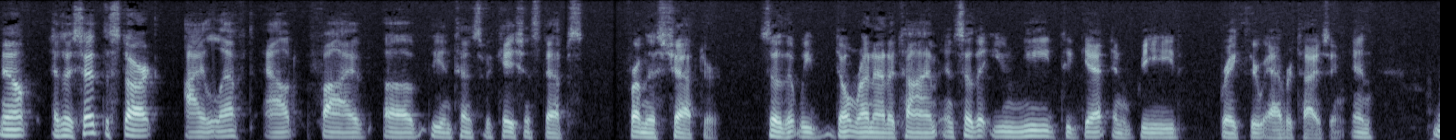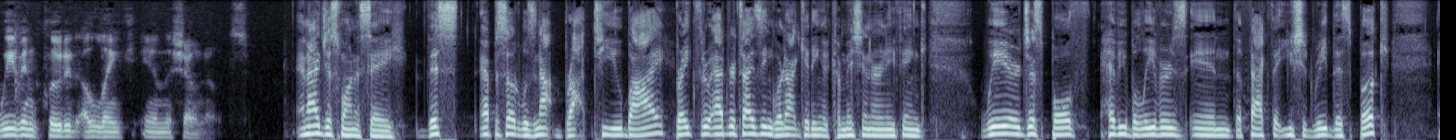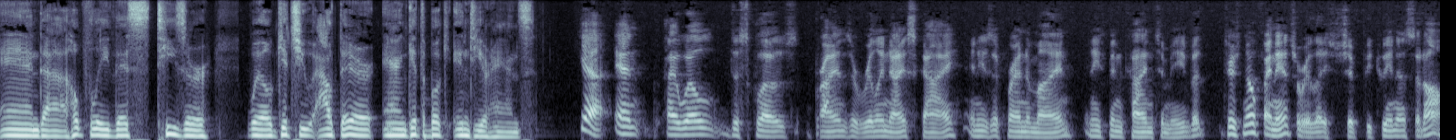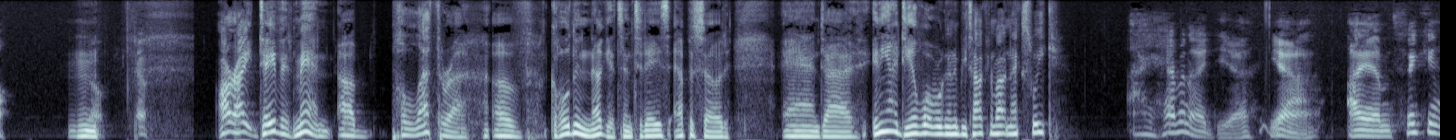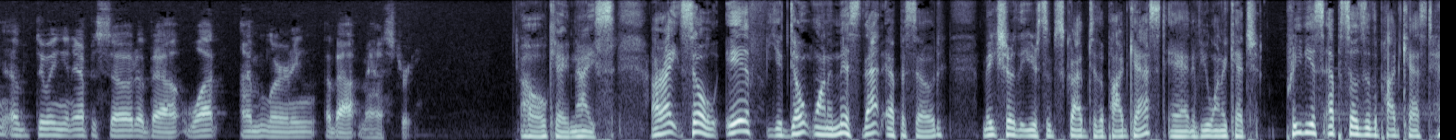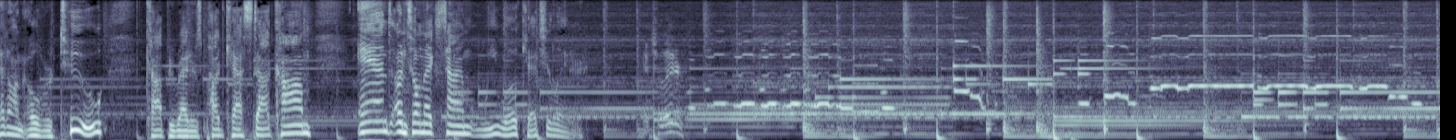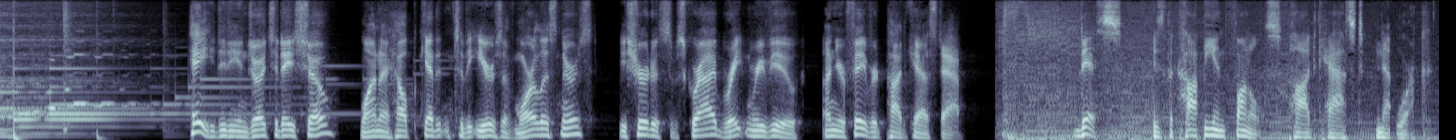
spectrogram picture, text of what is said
Now, as I said at the start, I left out five of the intensification steps from this chapter so that we don't run out of time and so that you need to get and read breakthrough advertising. And we've included a link in the show notes. And I just want to say this episode was not brought to you by Breakthrough Advertising. We're not getting a commission or anything. We're just both heavy believers in the fact that you should read this book. And uh, hopefully, this teaser will get you out there and get the book into your hands. Yeah. And I will disclose Brian's a really nice guy and he's a friend of mine and he's been kind to me, but there's no financial relationship between us at all. Mm-hmm. So, yeah. All right, David, man, a plethora of golden nuggets in today's episode. And uh, any idea what we're going to be talking about next week? I have an idea. Yeah. I am thinking of doing an episode about what I'm learning about mastery. Oh, okay, nice. All right, so if you don't want to miss that episode, make sure that you're subscribed to the podcast. And if you want to catch previous episodes of the podcast, head on over to copywriterspodcast.com. And until next time, we will catch you later. Catch you later. Hey, did you enjoy today's show? Want to help get it into the ears of more listeners? Be sure to subscribe, rate, and review on your favorite podcast app. This is the Copy and Funnels Podcast Network.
